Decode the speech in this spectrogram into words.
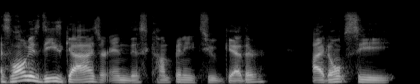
As long as these guys are in this company together, I don't see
